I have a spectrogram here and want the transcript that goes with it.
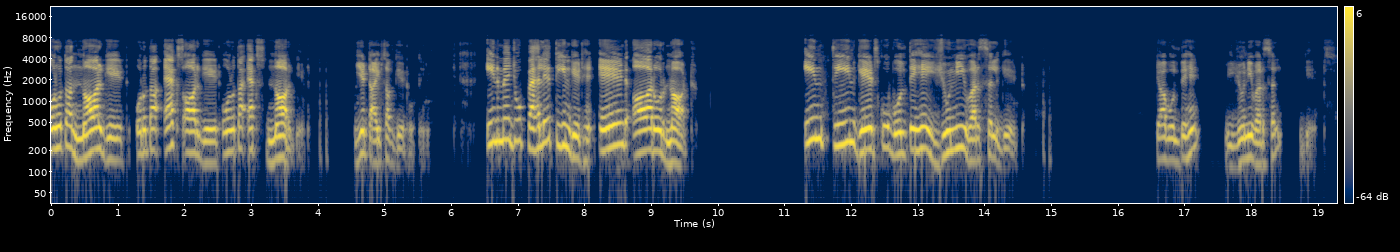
और होता नॉर गेट, और होता एक्स और गेट, और होता एक्स नॉर गेट। ये टाइप्स ऑफ़ गेट होते हैं। इनमें जो पहले तीन गेट हैं, एंड और और नॉट, इन तीन गेट्स को बोलते हैं यूनिवर्सल गेट। क्या बोलते हैं? Universal gates.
